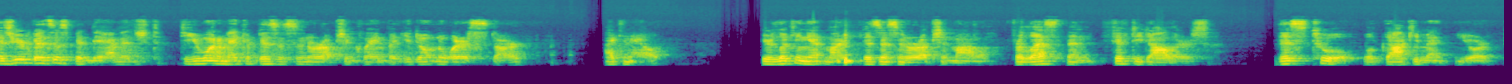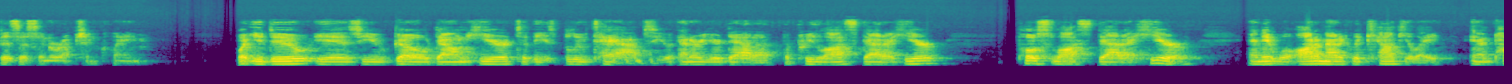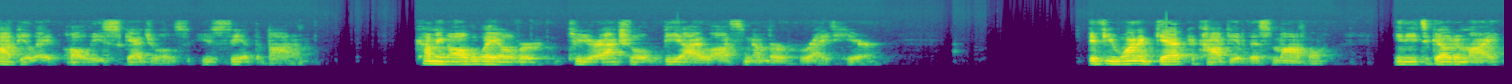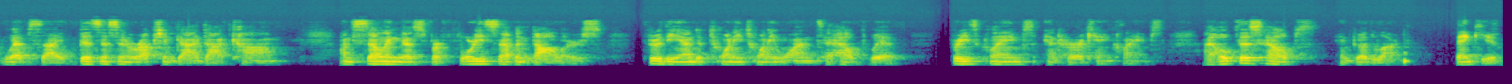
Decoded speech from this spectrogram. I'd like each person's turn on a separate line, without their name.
Has your business been damaged? Do you want to make a business interruption claim, but you don't know where to start? I can help. You're looking at my business interruption model. For less than $50, this tool will document your business interruption claim. What you do is you go down here to these blue tabs. You enter your data, the pre-loss data here, post-loss data here, and it will automatically calculate and populate all these schedules you see at the bottom, coming all the way over to your actual BI loss number right here. If you want to get a copy of this model, you need to go to my website, businessinterruptionguy.com. I'm selling this for $47 through the end of 2021 to help with freeze claims and hurricane claims. I hope this helps and good luck. Thank you.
